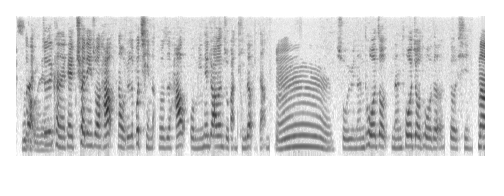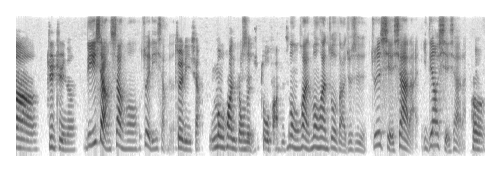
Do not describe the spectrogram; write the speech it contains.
思考这对，件事。就是可能可以确定说，好，那我就是不请了，或者是好，我明天就要跟主管提了，这样子嗯，属于能拖就能拖就拖的个性。那居居呢？理想上哦，最理想的最理想梦幻中的做法是什么？梦幻梦幻做法就是就是写下来，一定要写下来，哼，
